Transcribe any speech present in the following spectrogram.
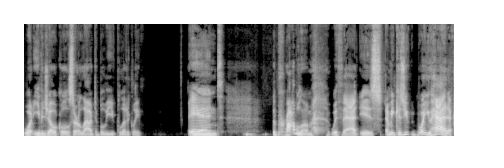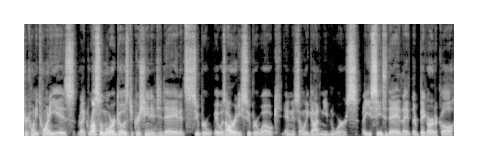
what evangelicals are allowed to believe politically. And the problem with that is i mean because you what you had after 2020 is like russell moore goes to christianity today and it's super it was already super woke and it's only gotten even worse Uh, you see today they, their big article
